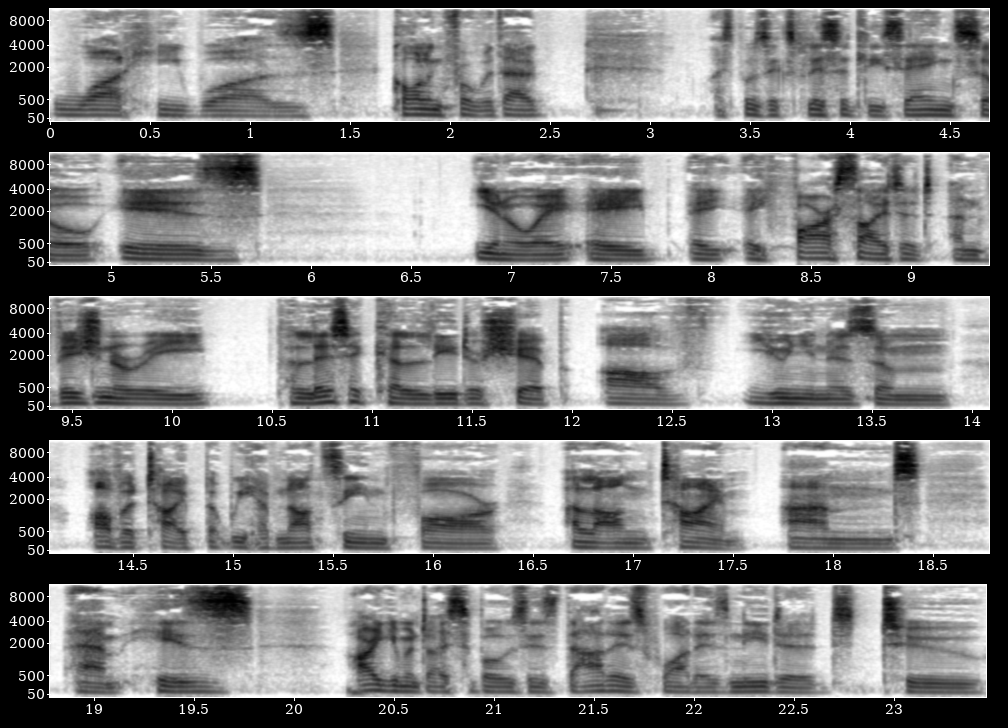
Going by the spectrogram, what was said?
what he was calling for, without, I suppose, explicitly saying so, is you know a a, a, a far sighted and visionary political leadership of unionism of a type that we have not seen for a long time. And um, his argument, I suppose, is that is what is needed to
